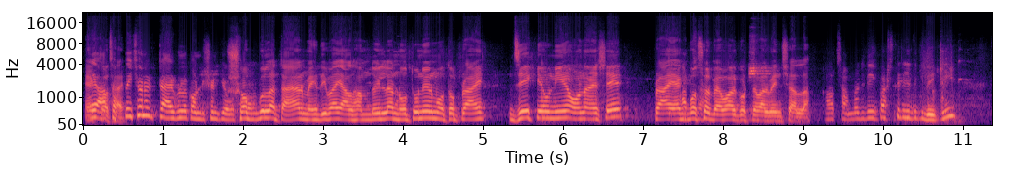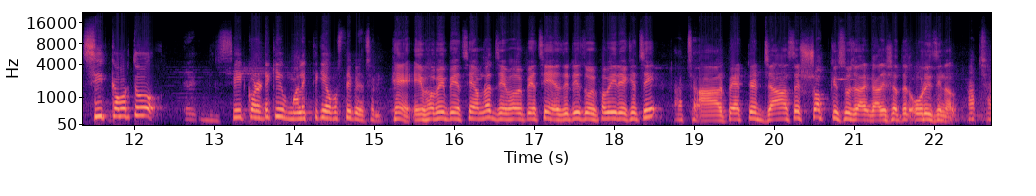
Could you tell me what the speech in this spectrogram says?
এক আচ্ছা কথায়। পেছনের টায়ারগুলোর কন্ডিশন কি সবগুলা টায়ার মেহেদি ভাই আলহামদুলিল্লাহ নতুনের মতো প্রায় যে কেউ নিয়ে অনায়াসে প্রায় এক বছর ব্যবহার করতে পারবে ইনশাল্লাহ আচ্ছা আমরা যদি এই পাশ থেকে যদি দেখি সিট কভার তো সিট করাটা কি মালিক থেকে অবস্থায় পেয়েছেন? হ্যাঁ এইভাবেই পেয়েছি আমরা যেভাবে পেয়েছি এজ ইট ইজ ওইভাবেই রেখেছি। আচ্ছা। আর প্যাটের যা আছে সবকিছু যা- গাড়ির সাথে অরিজিনাল আচ্ছা।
